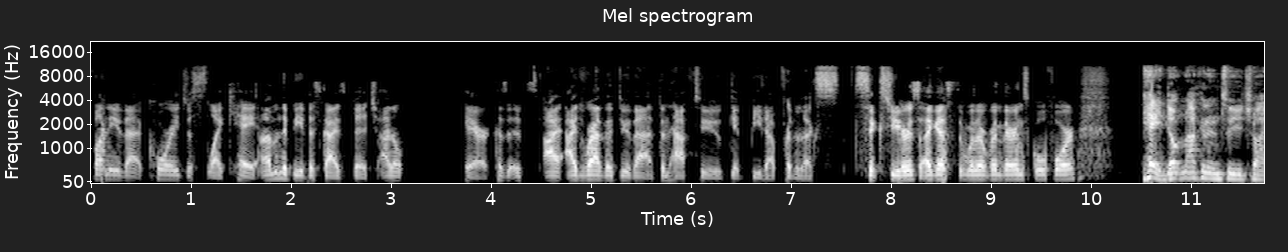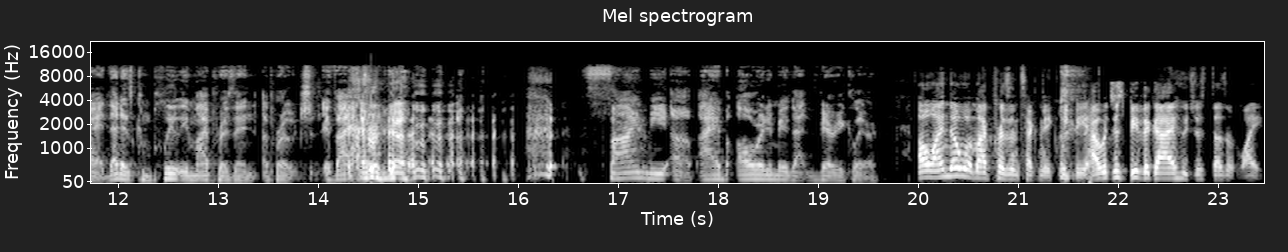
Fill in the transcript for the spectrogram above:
funny that Corey just like, hey, I'm gonna be this guy's bitch. I don't care because it's I, I'd rather do that than have to get beat up for the next six years. I guess whatever they're in school for. Hey, don't knock it until you try it. That is completely my prison approach. If I ever go, sign me up. I have already made that very clear. oh, I know what my prison technique would be. I would just be the guy who just doesn't wipe.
